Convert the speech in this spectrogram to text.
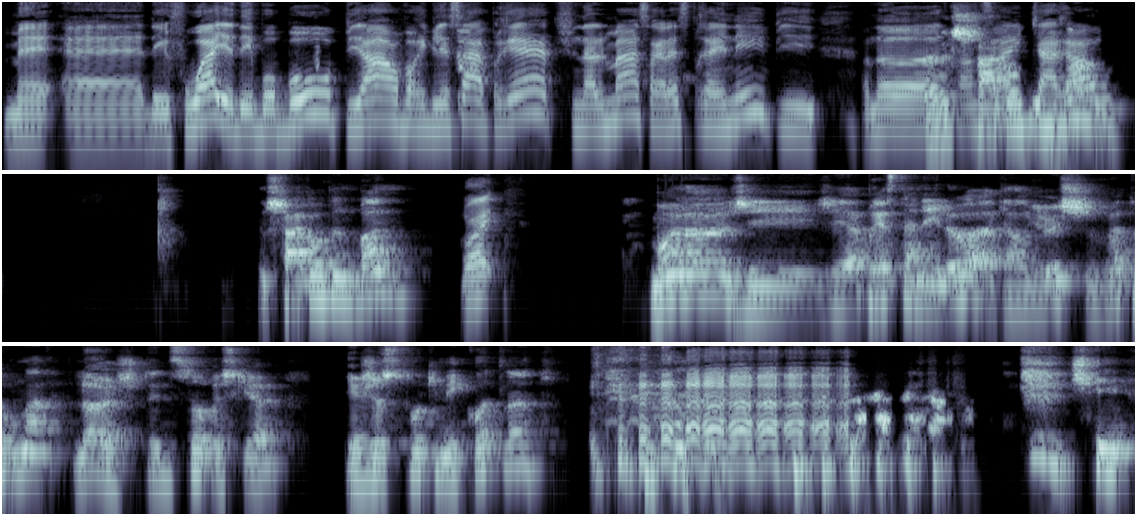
Mais euh, des fois, il y a des bobos, puis ah, on va régler ça après, puis finalement, ça laisse traîner, puis on a 35, 40. Je te raconte une bonne? Ouais. Moi, là, j'ai, j'ai après cette année-là, à Calgary, je suis retourné. Là, je te dis ça parce que il y a juste toi qui m'écoutes, là. j'ai,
